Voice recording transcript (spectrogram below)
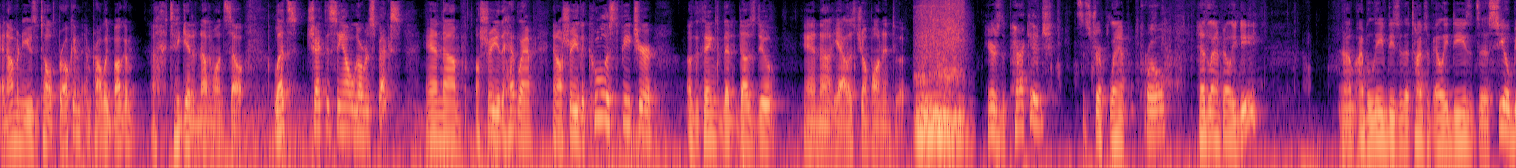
and I'm going to use it till it's broken and probably bug them to get another one. So let's check this thing out. We'll go over the specs, and um, I'll show you the headlamp, and I'll show you the coolest feature of the thing that it does do. And uh, yeah, let's jump on into it. Here's the package. It's a Strip Lamp Pro headlamp LED. Um, I believe these are the types of LEDs. It's a COB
